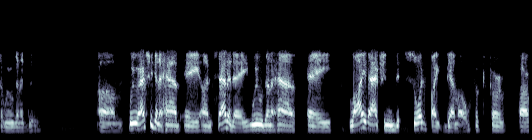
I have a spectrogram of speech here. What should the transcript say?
that we were going to do. Um, we were actually going to have a on Saturday. We were going to have a live action sword fight demo for for our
